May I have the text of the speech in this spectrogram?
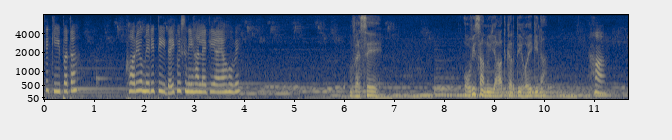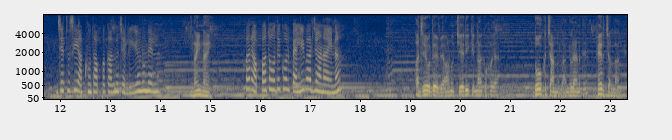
ਕਿ ਕੀ ਪਤਾ ਖੋਰੇ ਉਹ ਮੇਰੀ ਧੀ ਦਾ ਹੀ ਕੋਈ ਸੁਨੇਹਾ ਲੈ ਕੇ ਆਇਆ ਹੋਵੇ। ਵੈਸੇ ਉਹ ਵੀ ਸਾਨੂੰ ਯਾਦ ਕਰਦੀ ਹੋਏਗੀ ਨਾ? ਹਾਂ ਜੇ ਤੁਸੀਂ ਆਖੋ ਤਾਂ ਆਪਾਂ ਕੱਲ ਨੂੰ ਚੱਲੀਏ ਉਹਨੂੰ ਮਿਲਣ। ਨਹੀਂ ਨਹੀਂ। ਪਰ ਆਪਾਂ ਤਾਂ ਉਹਦੇ ਕੋਲ ਪਹਿਲੀ ਵਾਰ ਜਾਣਾ ਹੈ ਨਾ। ਅਜੇ ਉਹਦੇ ਵਿਆਹ ਨੂੰ ਚੇਰੀ ਕਿੰਨਾ ਕੁ ਹੋਇਆ? ਦੋ ਕੁ ਚੰਨ ਲੰਘ ਲੈਣ ਦੇ ਫਿਰ ਚੱਲਾਂਗੇ।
